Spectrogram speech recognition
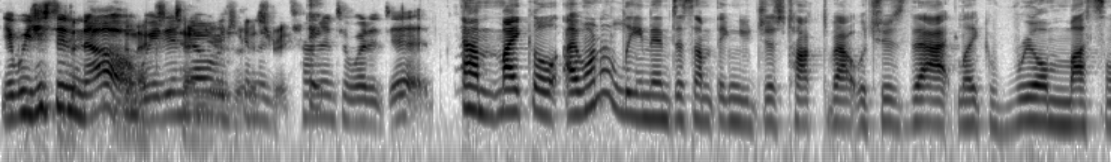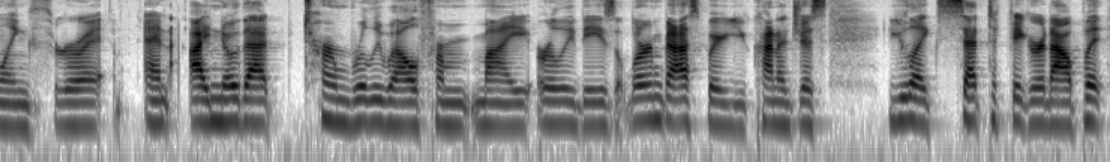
Yeah, we just didn't the- know. the we didn't know it was going to turn into what it did. Um, Michael, I want to lean into something you just talked about, which is that like real muscling through it. And I know that term really well from my early days at LearnVest, where you kind of just you like set to figure it out. But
